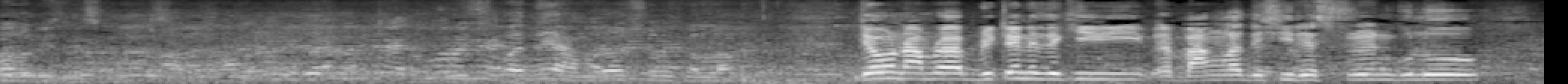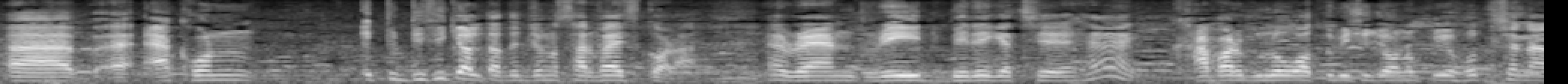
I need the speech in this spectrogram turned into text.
ভালো বিজনেস করতেছে আমরাও শুরু করলাম। যেমন আমরা ব্রিটেনে দেখি বাংলাদেশি রেস্টুরেন্টগুলো এখন একটু ডিফিকাল্ট তাদের জন্য সার্ভাইভ করা। র্যান্ড রেট বেড়ে গেছে হ্যাঁ খাবারগুলো অত বেশি জনপ্রিয় হচ্ছে না।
